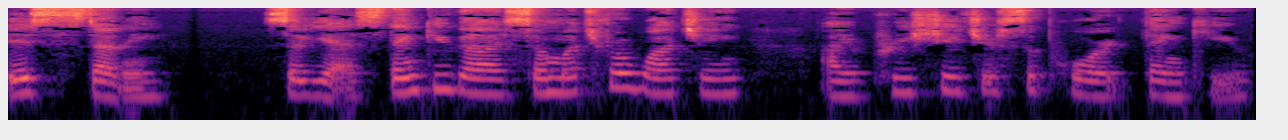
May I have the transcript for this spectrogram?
it's stunning. So yes, thank you guys so much for watching. I appreciate your support. Thank you.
